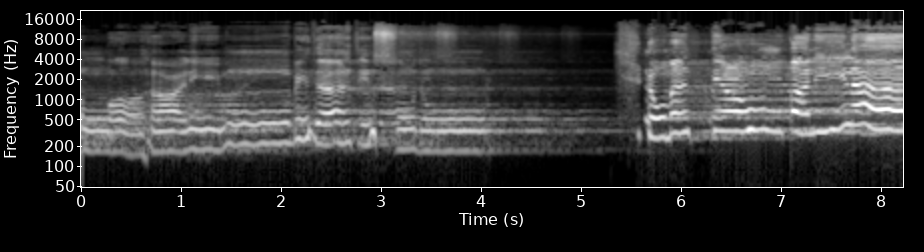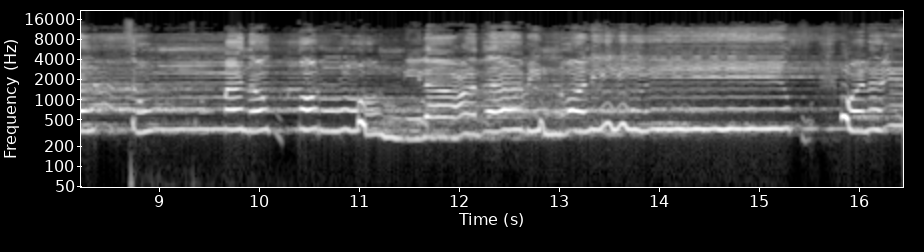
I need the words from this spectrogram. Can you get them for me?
الله عليم بذات الصدور. نمتعهم قليلا ثم نضطرهم إلى عذاب غليظ. ولئن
